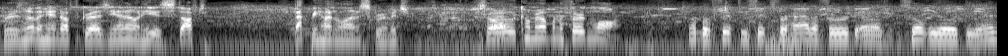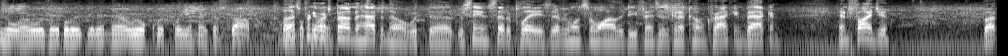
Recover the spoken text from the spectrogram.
But there's another handoff to Graziano, and he is stuffed back behind the line of scrimmage. So coming up on the third and long. Number 56 for Haverford, uh, Silvio D'Angelo was able to get in there real quickly and make a stop. Well, that's pretty play. much bound to happen, though, with the, the same set of plays. Every once in a while, the defense is going to come cracking back and, and find you. But,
